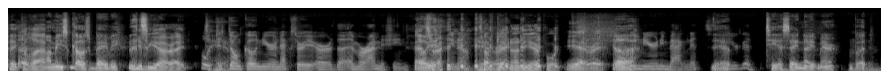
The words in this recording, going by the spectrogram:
Take a lap. I'm East Coast, baby. You'll be all right. Well, Damn. just don't go near an X-ray or the MRI machine. Oh, That's yeah. right. You know, Yeah, Tough right. getting on the airport. Yeah, right. don't Uh, go near any magnets, and yeah. you're good. TSA nightmare. But Mhm.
